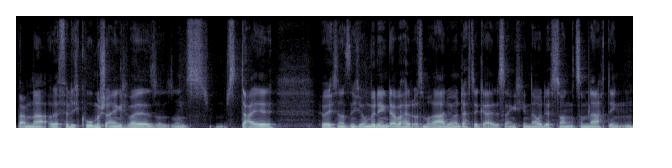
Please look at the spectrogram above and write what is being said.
banal oder völlig komisch eigentlich, weil so, so ein Style höre ich sonst nicht unbedingt, aber halt aus dem Radio und dachte, geil, das ist eigentlich genau der Song zum Nachdenken.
